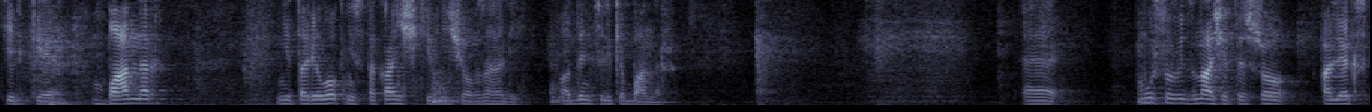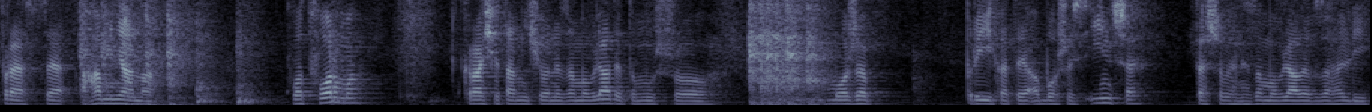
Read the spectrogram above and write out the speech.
тільки банер, ні тарілок, ні стаканчиків, нічого взагалі. Один тільки банер. Е, мушу відзначити, що AliExpress це гамняна платформа. Краще там нічого не замовляти, тому що може приїхати або щось інше, те, що ви не замовляли взагалі,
